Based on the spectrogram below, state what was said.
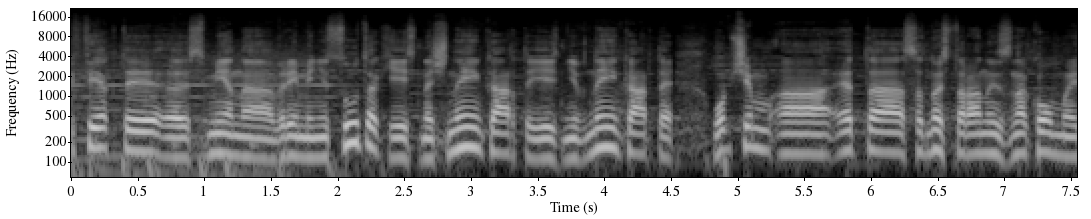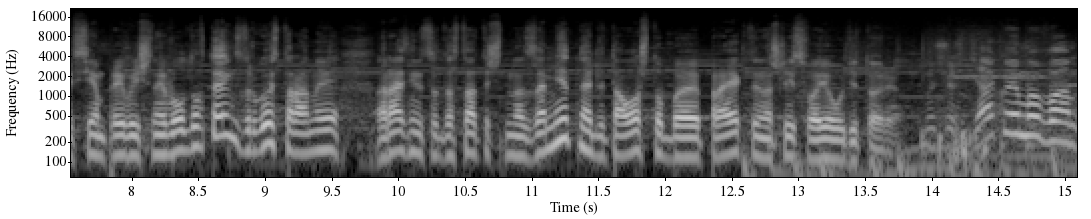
эффекты, смена времени суток, есть ночные карты, есть дневные карты. В общем, это, с одной стороны, знакомые всем привычные World of Tanks, с другой стороны, разница достаточно заметная для того, чтобы проекты нашли свою аудиторию. Ну що ж, дякуємо вам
